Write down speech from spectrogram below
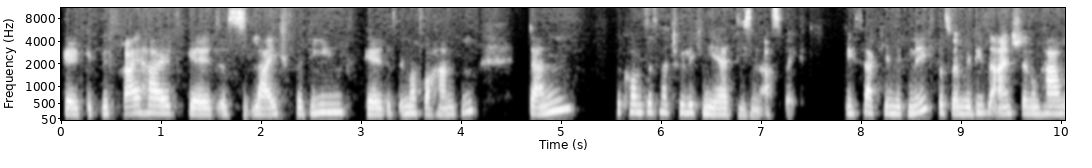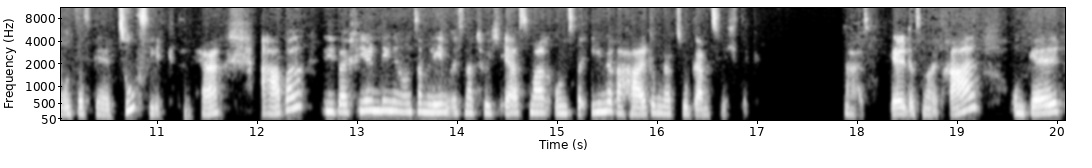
Geld gibt mir Freiheit, Geld ist leicht verdient, Geld ist immer vorhanden, dann bekommt es natürlich mehr diesen Aspekt. Ich sage hiermit nicht, dass wenn wir diese Einstellung haben, uns das Geld zufliegt. Ja? Aber wie bei vielen Dingen in unserem Leben ist natürlich erstmal unsere innere Haltung dazu ganz wichtig. Also Geld ist neutral und Geld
